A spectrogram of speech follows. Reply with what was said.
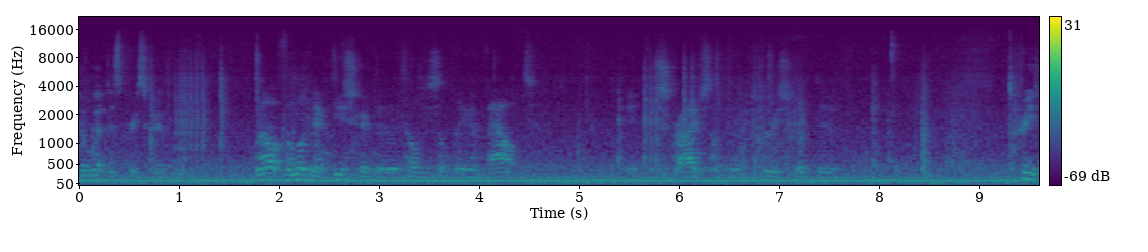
so what does prescript mean? Well, if I'm looking at descriptive, it tells you something about, it describes something, prescriptive. Pre,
